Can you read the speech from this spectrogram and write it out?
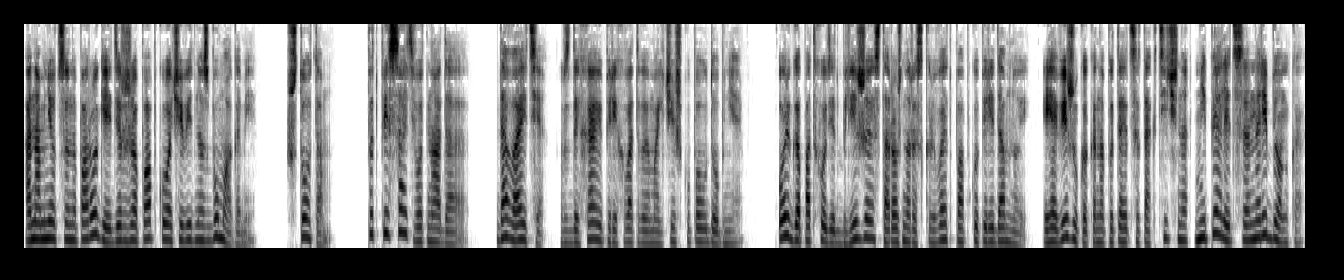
Она мнется на пороге, держа папку, очевидно, с бумагами. «Что там?» Подписать вот надо. Давайте, вздыхаю, перехватывая мальчишку поудобнее. Ольга подходит ближе, осторожно раскрывает папку передо мной. Я вижу, как она пытается тактично не пялиться на ребенка.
